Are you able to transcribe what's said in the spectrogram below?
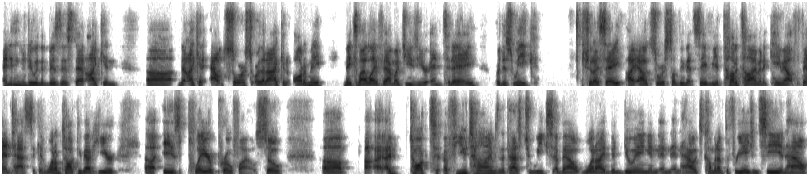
anything to do in the business that I can uh, that I can outsource or that I can automate makes my life that much easier. And today or this week, should I say, I outsourced something that saved me a ton of time and it came out fantastic. And what I'm talking about here uh, is player profiles. So uh, I, have talked a few times in the past two weeks about what I've been doing and, and, and how it's coming up to free agency and how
